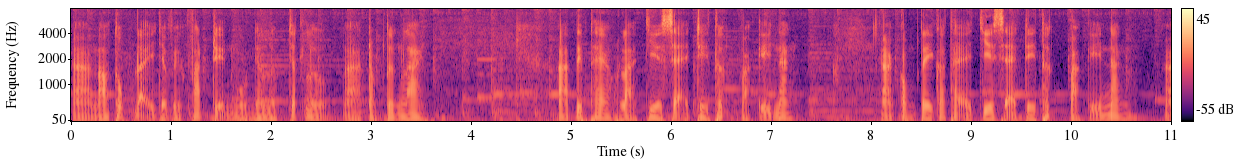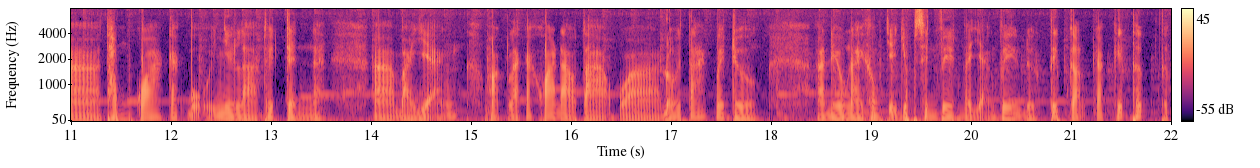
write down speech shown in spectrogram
à, nó thúc đẩy cho việc phát triển nguồn nhân lực chất lượng à, trong tương lai. À, tiếp theo là chia sẻ tri thức và kỹ năng. À, công ty có thể chia sẻ tri thức và kỹ năng à, thông qua các buổi như là thuyết trình này, à, bài giảng hoặc là các khóa đào tạo à, đối tác với trường. À, điều này không chỉ giúp sinh viên và giảng viên được tiếp cận các kiến thức thực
